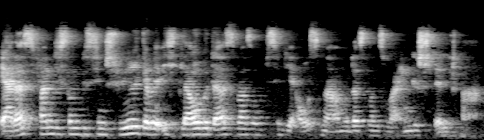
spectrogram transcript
Ja, das fand ich so ein bisschen schwierig, aber ich glaube, das war so ein bisschen die Ausnahme, dass man so eingestellt war.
